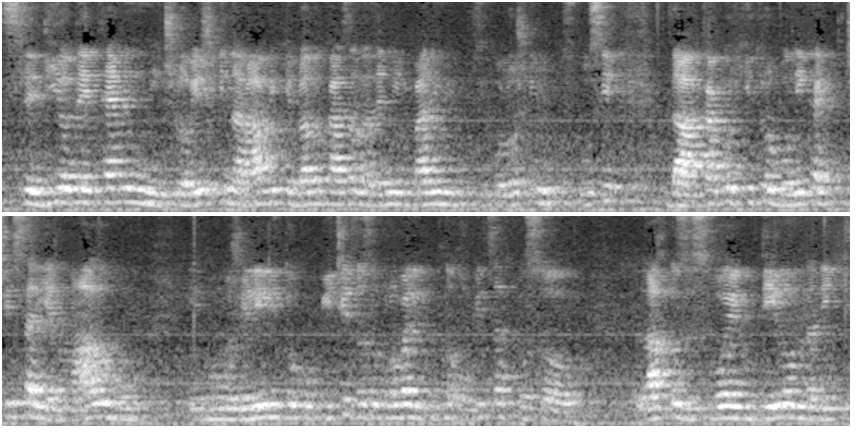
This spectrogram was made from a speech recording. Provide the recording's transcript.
sledijo tej temeljni človeški naravi, ki je bila dokazana z enim parimi psihološkimi poskusi, da kako hitro bo nekaj, česar je malo, bom, in bomo želeli to kopičiti, to so probali tudi na opicah, ko so lahko z svojim delom na neki,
